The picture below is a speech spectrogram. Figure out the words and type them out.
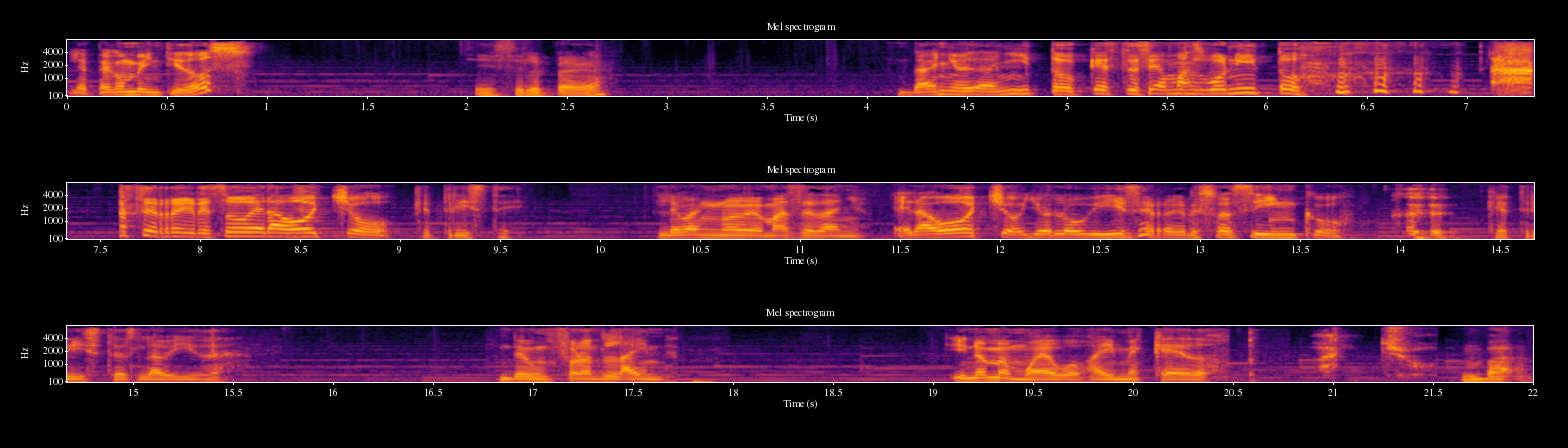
Le pega un 22. Sí, sí le pega. Daño, dañito. Que este sea más bonito. ah, se regresó. Era 8. Qué triste. Le van 9 más de daño. Era 8. Yo lo vi. Se regresó a 5. qué triste es la vida. De un frontline. Y no me muevo. Ahí me quedo. Ancho. Va.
